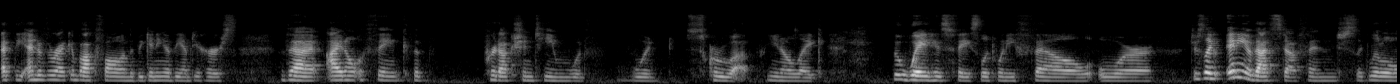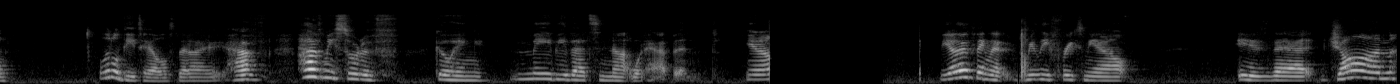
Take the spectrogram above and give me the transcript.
at the end of the Reichenbach fall and the beginning of the Empty Hearse that I don't think the production team would would screw up. You know, like the way his face looked when he fell, or just like any of that stuff, and just like little little details that I have have me sort of going, maybe that's not what happened. You know. The other thing that really freaks me out is that John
